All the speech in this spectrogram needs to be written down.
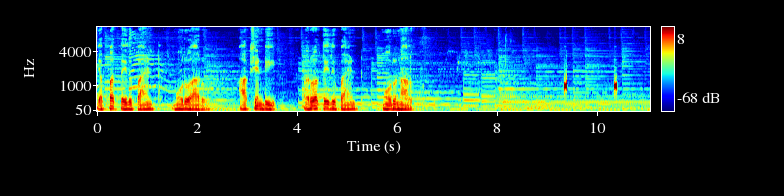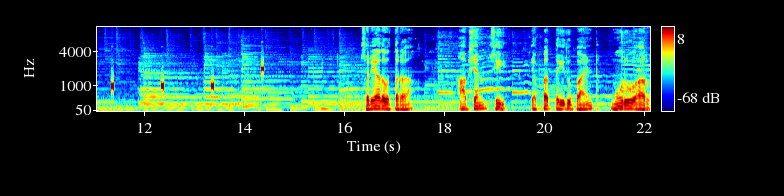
ಎಪ್ಪತ್ತೈದು ಪಾಯಿಂಟ್ ಮೂರು ಆರು. ಆಪ್ಷನ್ ಡಿ, ಅರವತ್ತೈದು ಪಾಯಿಂಟ್ ಮೂರು ನಾಲ್ಕು. ಸರಿಯಾದ ಉತ್ತರ. ಆಪ್ಷನ್ ಸಿ, ಎಪ್ಪತ್ತೈದು ಪಾಯಿಂಟ್ ಮೂರು ಆರು.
